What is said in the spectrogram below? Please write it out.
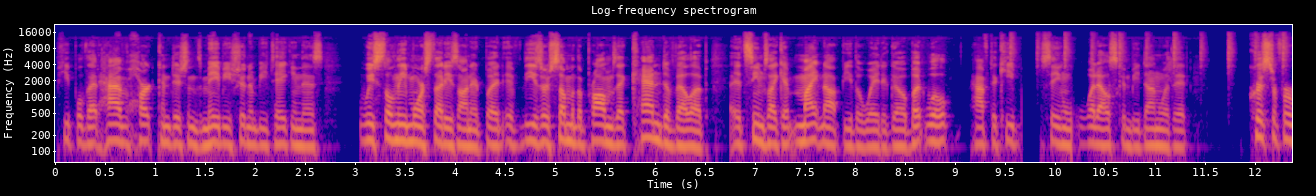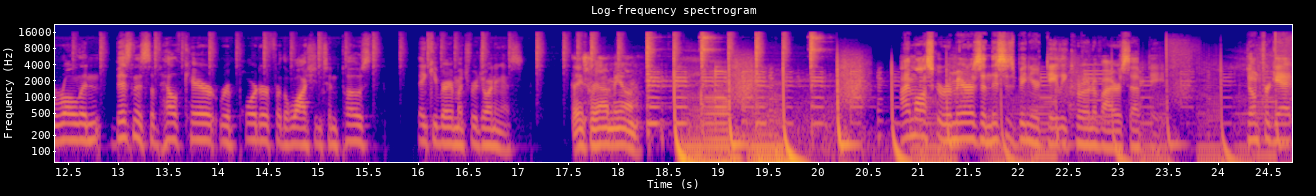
people that have heart conditions maybe shouldn't be taking this. We still need more studies on it, but if these are some of the problems that can develop, it seems like it might not be the way to go, but we'll have to keep seeing what else can be done with it. Christopher Rowland, Business of Healthcare reporter for the Washington Post. Thank you very much for joining us. Thanks for having me on. I'm Oscar Ramirez, and this has been your daily coronavirus update. Don't forget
